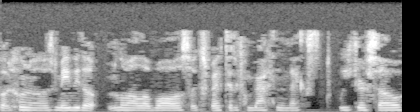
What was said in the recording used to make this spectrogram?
But who knows? Maybe the LaMelo Ball is expected to come back in the next week or so.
